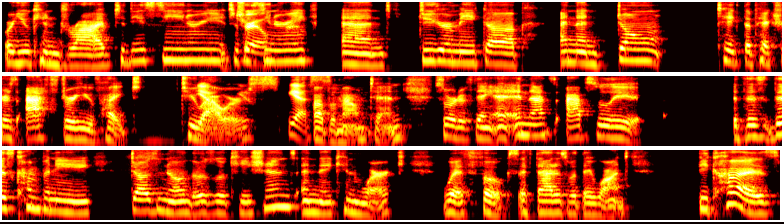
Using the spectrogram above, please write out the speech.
where you can drive to these scenery to True. the scenery and do your makeup and then don't take the pictures after you've hiked two yeah. hours yes. of a mountain sort of thing and, and that's absolutely this this company does know those locations and they can work with folks if that is what they want because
